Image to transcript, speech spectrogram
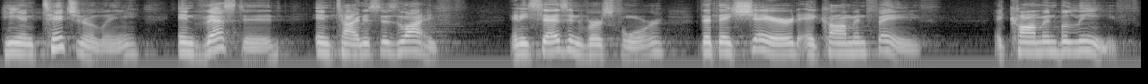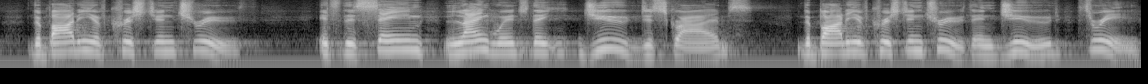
He intentionally invested in Titus's life. And he says in verse 4 that they shared a common faith, a common belief, the body of Christian truth. It's the same language that Jude describes the body of Christian truth in Jude 3.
